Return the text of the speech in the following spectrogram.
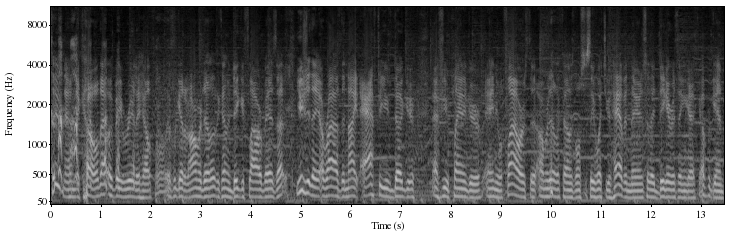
too now, Nicole, that would be really helpful. If we get an armadillo to come and dig your flower beds, that usually they arrive the night after you've dug your, after you've planted your annual flowers. The armadillo comes wants to see what you have in there, and so they dig everything back up again.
